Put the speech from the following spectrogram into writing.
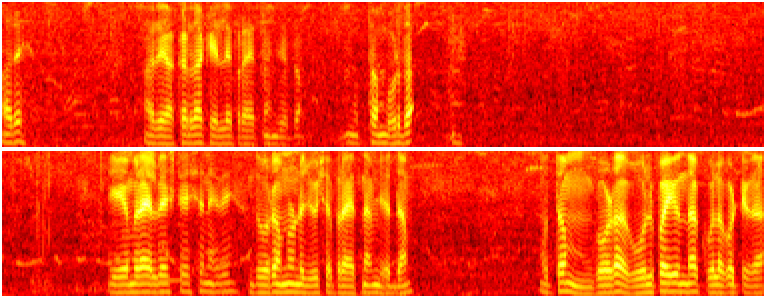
అరే అరే అక్కడ దాకా వెళ్ళే ప్రయత్నం చేద్దాం. మొత్తం బురద. ఏం రైల్వే స్టేషన్ ఇది? దూరం నుండి చూసే ప్రయత్నం చేద్దాం. మొత్తం గోడ కూలిపోయి ఉందా కూలగొట్టిరా?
